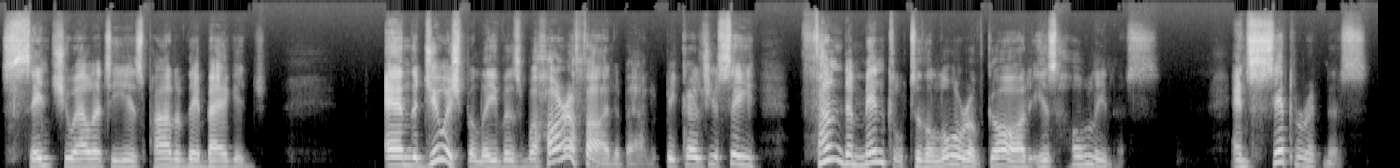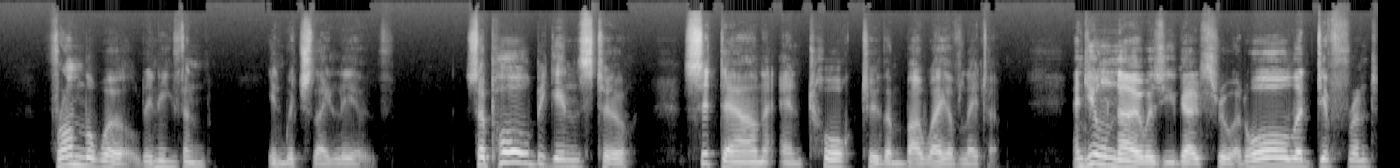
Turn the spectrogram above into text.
sensuality is part of their baggage. And the Jewish believers were horrified about it because you see, fundamental to the law of God is holiness and separateness from the world and even in which they live. So Paul begins to sit down and talk to them by way of letter. And you'll know as you go through it all the different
